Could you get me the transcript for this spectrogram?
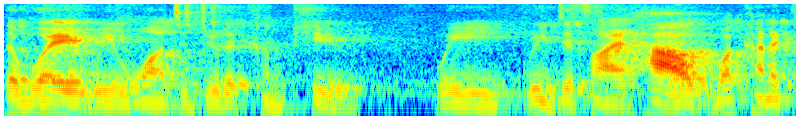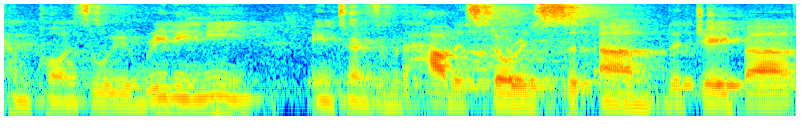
the way we want to do the compute. We redefine how, what kind of components we really need in terms of how the storage, um, the JBOF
